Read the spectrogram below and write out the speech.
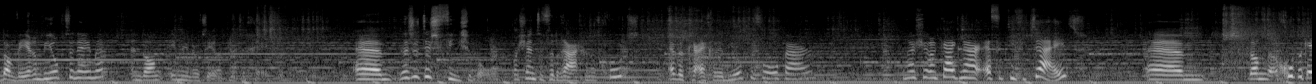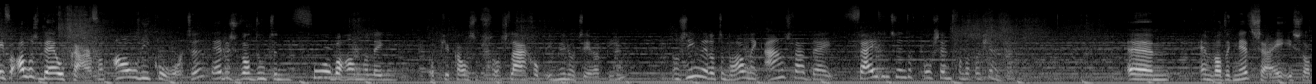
dan weer een biop te nemen en dan immunotherapie te geven. Um, dus het is feasible. Patiënten verdragen het goed en we krijgen de biopten voor elkaar. En als je dan kijkt naar effectiviteit, um, dan groep ik even alles bij elkaar van al die cohorten. Dus wat doet een voorbehandeling op je kans op slagen op immunotherapie? Dan zien we dat de behandeling aanslaat bij 25% van de patiënten. Um, en wat ik net zei, is dat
